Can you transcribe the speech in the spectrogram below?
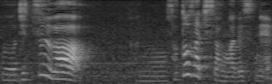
と実はあの里崎さんがですね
